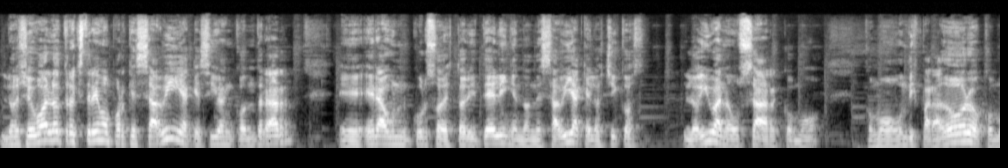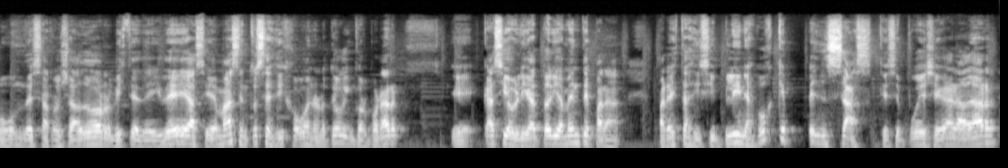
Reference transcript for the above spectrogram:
lo llevó al otro extremo porque sabía que se iba a encontrar. Eh, era un curso de storytelling en donde sabía que los chicos lo iban a usar como como un disparador o como un desarrollador, viste, de ideas y demás. Entonces dijo, bueno, lo tengo que incorporar eh, casi obligatoriamente para, para estas disciplinas. ¿Vos qué pensás que se puede llegar a dar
